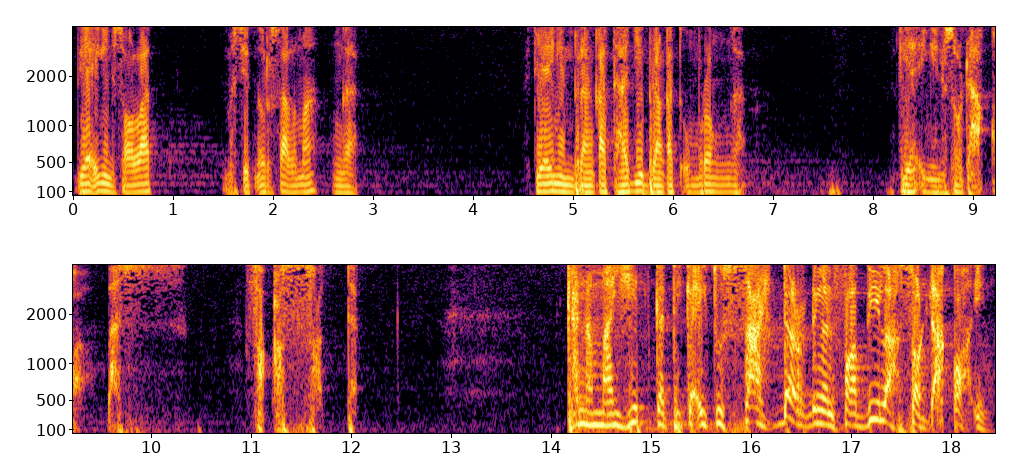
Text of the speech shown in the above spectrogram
Dia ingin sholat Masjid Nur Salma? Enggak dia ingin berangkat haji, berangkat umroh enggak. Dia ingin sodako, bas. Fa'asadak. Karena mayit ketika itu sadar dengan fadilah sodakoh ini.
